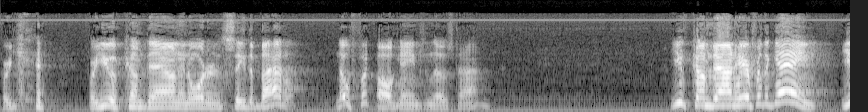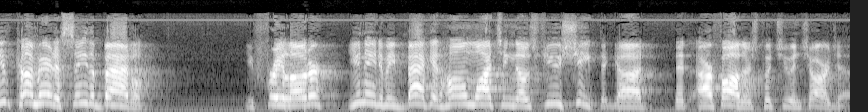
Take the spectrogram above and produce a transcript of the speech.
for you, for you have come down in order to see the battle. No football games in those times. You've come down here for the game. You've come here to see the battle. You freeloader, you need to be back at home watching those few sheep that God, that our fathers put you in charge of.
